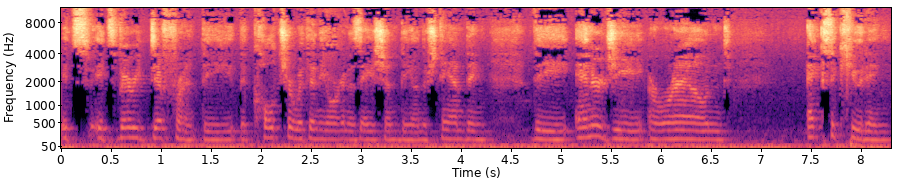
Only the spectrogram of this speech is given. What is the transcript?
It's it's very different. The the culture within the organization, the understanding, the energy around executing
